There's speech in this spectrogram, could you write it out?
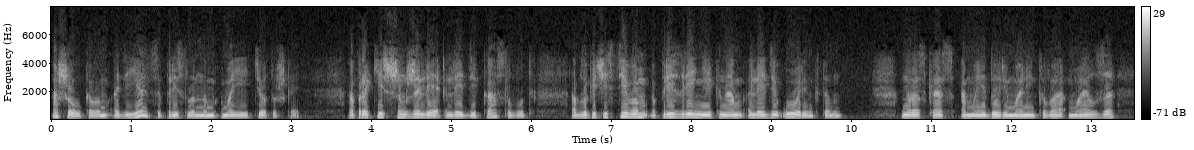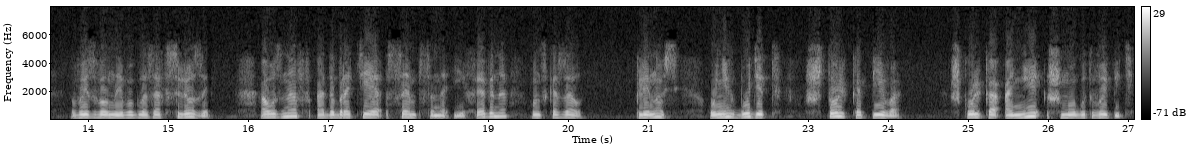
о шелковом одеяльце, присланном моей тетушкой, о прокисшем желе леди Каслвуд, о благочестивом презрении к нам леди Уоррингтон. Но рассказ о моей Доре маленького Майлза вызвал на его глазах слезы, а узнав о доброте Сэмпсона и Хэгана, он сказал, «Клянусь, у них будет столько пива, сколько они шмогут выпить».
